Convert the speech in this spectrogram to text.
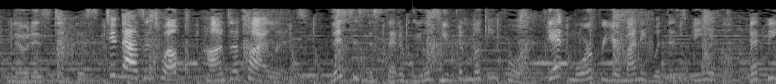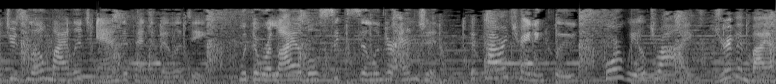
noticed in this 2012 Honda Pilot. This is the set of wheels you've been looking for. Get more for your money with this vehicle that features low mileage and dependability. With a reliable six-cylinder engine, the powertrain includes four-wheel drive, driven by a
